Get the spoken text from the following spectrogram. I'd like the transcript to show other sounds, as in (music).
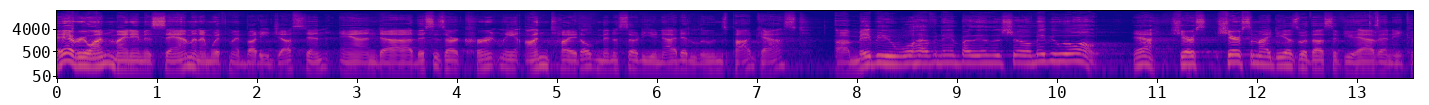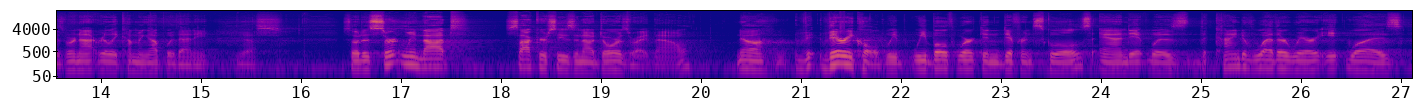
Hey everyone, my name is Sam and I'm with my buddy Justin, and uh, this is our currently untitled Minnesota United Loons podcast. Uh, maybe we'll have a name by the end of the show. Maybe we won't. Yeah, share share some ideas with us if you have any, because we're not really coming up with any. Yes. So it is certainly not soccer season outdoors right now. No, v- very cold. We we both work in different schools, and it was the kind of weather where it was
